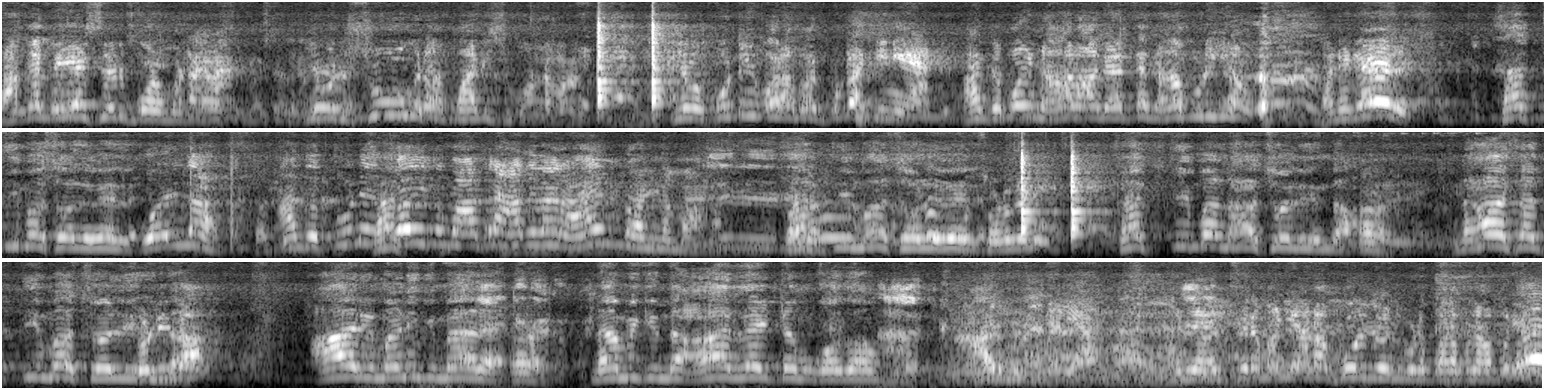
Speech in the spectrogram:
பக்கத்துலயே செருப்பு போட மாட்டாங்க. இவன் ஷூக்கு நான் பாலிஷ் போடணுமா? இவன் குட்டி போற மாதிரி குட்டாச்சிங்க அங்க போய் நாலாவது இடத்த நான் முடியும் சத்தியமா சொல்லவே இல்லை ஒழுங்கா அந்த துணி துவைக்க மாட்டேன் அதை வேற அயன் பண்ணணுமா? சத்தியமா சொல்லவே இல்லை சொல்லுங்க நீ. சத்தியமா நான் சொல்லியிருந்தான் நான் சத்தியமா சொல்லியிருந்தா. சொல்லியிருந்தா? ஆறு மணிக்கு மேல நமக்கு இந்த ஆறு லைட் நமக்கு உதவும் ஆறு மணி மணியா மணி அஞ்சரை மணி ஆனா போய் வந்து கூட பரப்பலாம் அப்படியே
